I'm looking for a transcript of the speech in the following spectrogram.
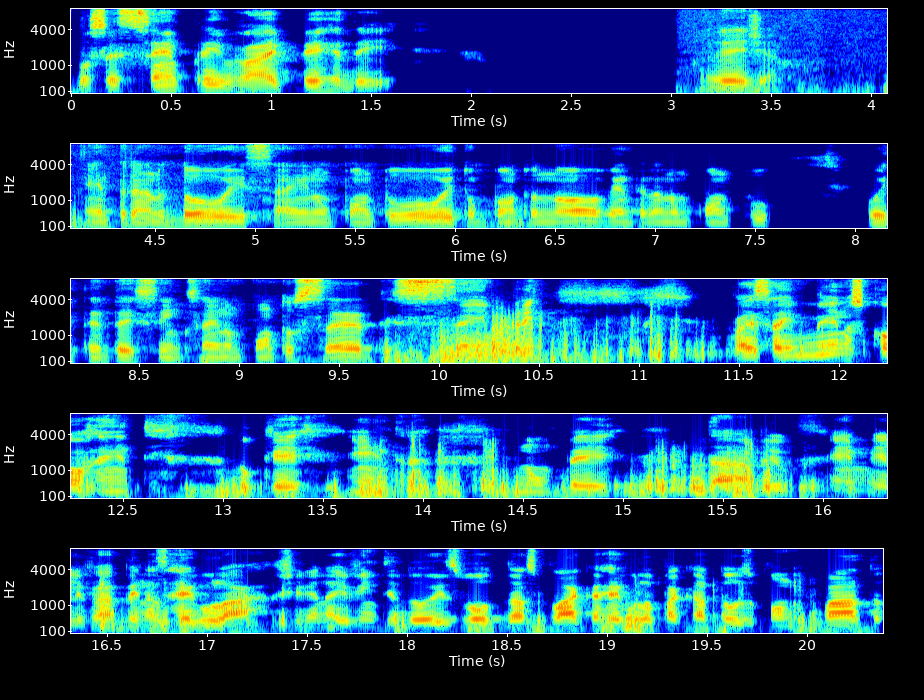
você sempre vai perder. Veja, entrando 2, saindo 1.8, 1.9, entrando 1.85, saindo 1.7, sempre vai sair menos corrente do que entra num PWM. Ele vai apenas regular, chegando aí 22 volts das placas, regula para 14.4,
